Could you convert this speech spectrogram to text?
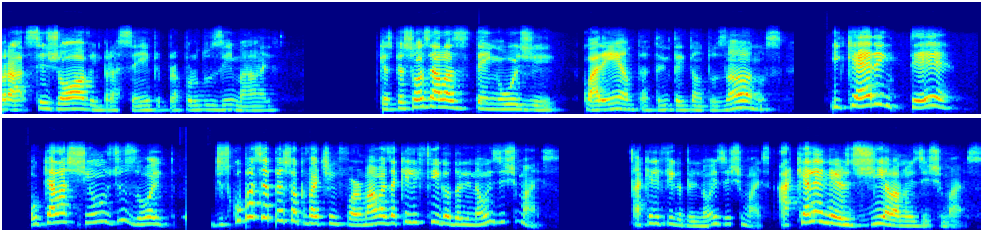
para ser jovem para sempre, para produzir mais. Porque as pessoas elas têm hoje 40, 30 e tantos anos e querem ter o que elas tinham aos 18. Desculpa ser a pessoa que vai te informar, mas aquele fígado ele não existe mais. Aquele fígado ele não existe mais. Aquela energia ela não existe mais.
